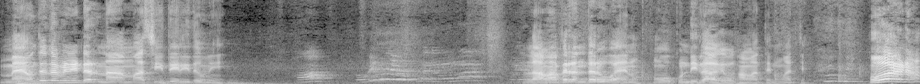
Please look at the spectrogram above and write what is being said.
ਮੈਂ ਉਹਦੇ ਤੋਂ ਵੀ ਨਹੀਂ ਡਰਨਾ ਮਾਸੀ ਤੇਰੀ ਤੋਂ ਵੀ। ਹਾਂ ਲਾਵਾਂ ਫਿਰ ਅੰਦਰ ਹੋਇਆ ਇਹਨੂੰ ਉਹ ਕੁੰਡੀ ਲਾ ਕੇ ਵਿਖਾਵਾਂ ਤੈਨੂੰ ਅੱਜ। ਹੋਏ ਨਾ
